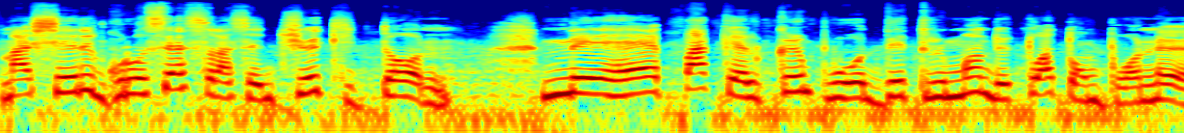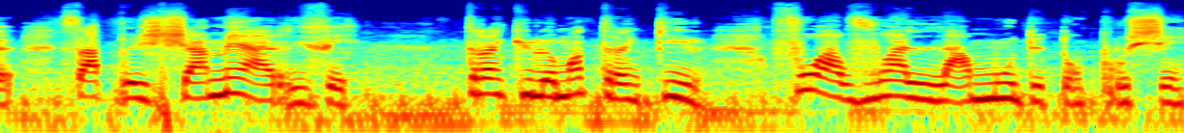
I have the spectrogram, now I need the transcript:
Ma chérie, grossesse là, c'est Dieu qui donne. N'aie pas quelqu'un pour au détriment de toi ton bonheur. Ça peut jamais arriver tranquillement tranquille. faut avoir l'amour de ton prochain.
